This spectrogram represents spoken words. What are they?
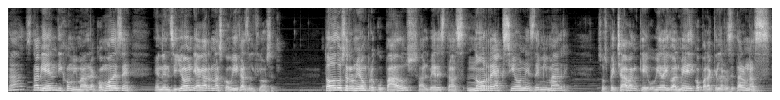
Ah, está bien, dijo mi madre, acomódese en el sillón y agarra unas cobijas del closet. Todos se reunieron preocupados al ver estas no reacciones de mi madre. Sospechaban que hubiera ido al médico para que le recetara unas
